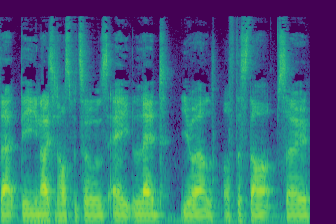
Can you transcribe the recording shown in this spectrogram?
that the United Hospitals Eight led UL off the start, so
